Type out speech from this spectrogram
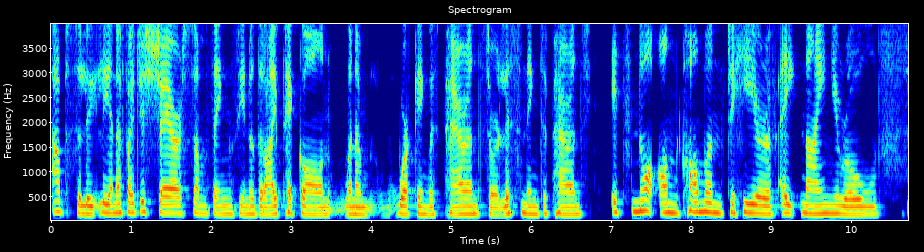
Absolutely. And if I just share some things, you know, that I pick on when I'm working with parents or listening to parents, it's not uncommon to hear of eight, nine year olds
